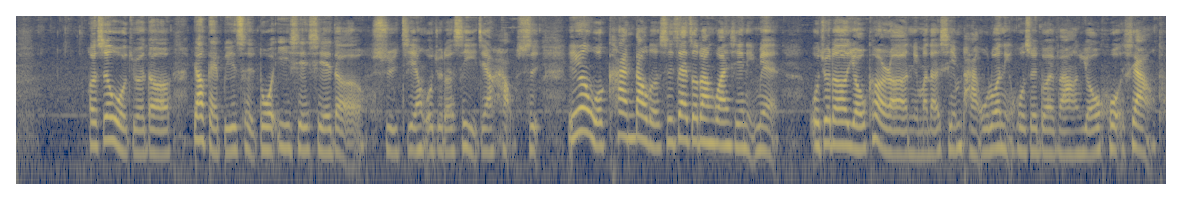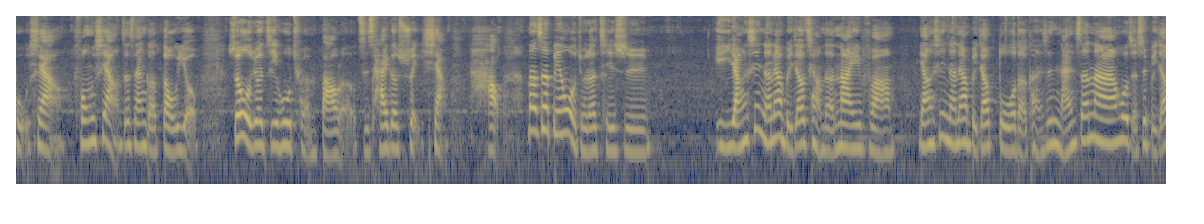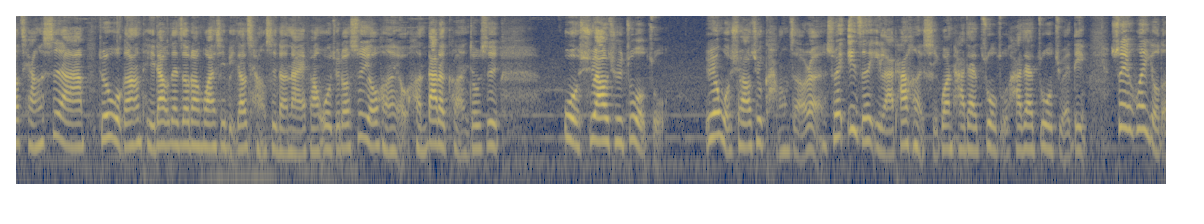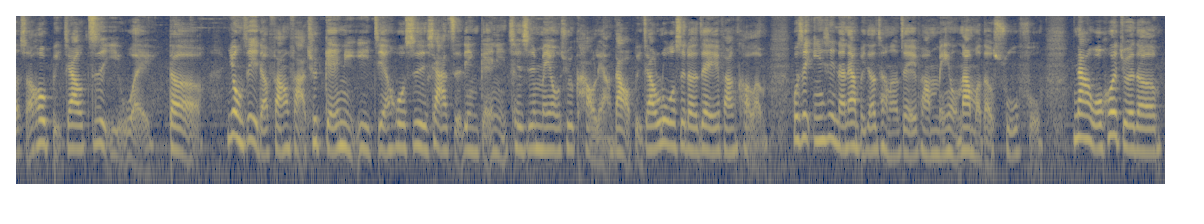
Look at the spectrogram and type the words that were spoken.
而是我觉得要给彼此多一些些的时间，我觉得是一件好事。因为我看到的是在这段关系里面，我觉得有可能你们的星盘，无论你或是对方，有火象、土象、风象这三个都有，所以我觉得几乎全包了，只差一个水象。好，那这边我觉得其实。以阳性能量比较强的那一方，阳性能量比较多的可能是男生啊，或者是比较强势啊。就是我刚刚提到，在这段关系比较强势的那一方，我觉得是有很有很大的可能，就是我需要去做主，因为我需要去扛责任，所以一直以来他很习惯他在做主，他在做决定，所以会有的时候比较自以为的。用自己的方法去给你意见，或是下指令给你，其实没有去考量到比较弱势的这一方，可能或是阴性能量比较强的这一方没有那么的舒服。那我会觉得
